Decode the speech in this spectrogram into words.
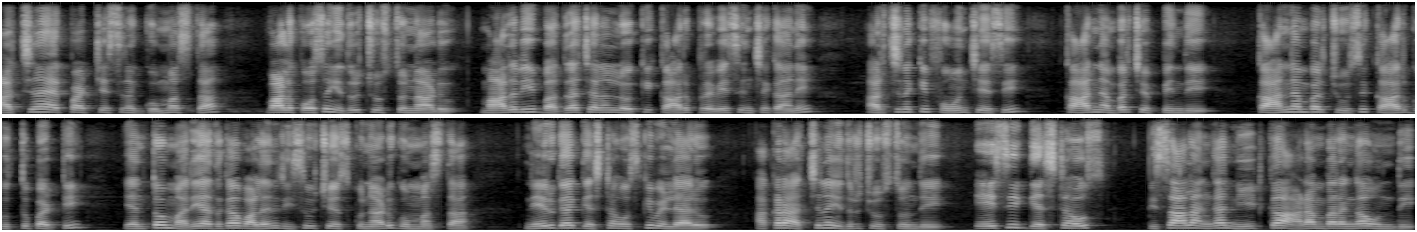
అర్చన ఏర్పాటు చేసిన గుమ్మస్తా వాళ్ళ కోసం ఎదురు చూస్తున్నాడు. మాధవి భద్రాచలంలోకి కారు ప్రవేశించగానే అర్చనకి ఫోన్ చేసి కార్ నెంబర్ చెప్పింది. కార్ నెంబర్ చూసి కారు గుర్తుపట్టి ఎంతో మర్యాదగా వాళ్ళని రిసీవ్ చేసుకున్నాడు గుమ్మస్తా. నేరుగా గెస్ట్ హౌస్కి వెళ్ళారు అక్కడ అర్చన ఎదురు చూస్తుంది. ఏసీ గెస్ట్ హౌస్ విశాలంగా నీట్గా ఆడంబరంగా ఉంది.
